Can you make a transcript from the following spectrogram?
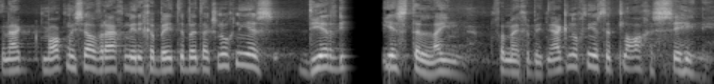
En ek maak myself reg om hierdie gebed te bid. Ek's nog nie eens deur die eerste lyn van my gebed nie. Ek het nog nie eens dit klaar gesê nie.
